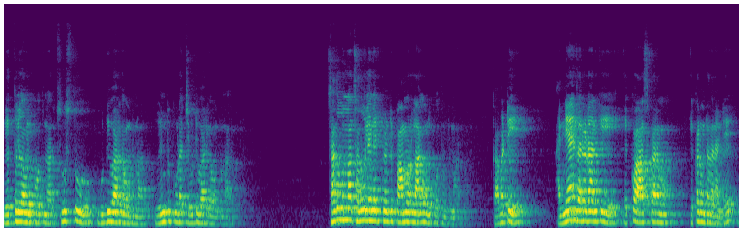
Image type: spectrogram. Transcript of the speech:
వ్యక్తులుగా ఉండిపోతున్నారు. చూస్తూ గుడ్డివారుగా ఉంటున్నారు. వింటూ కూడా చెవిటివారుగా ఉంటున్నారు. చదువున్న చదువు లేనటువంటి పామరులాగా ఉండిపోతుంటున్నారు. కాబట్టి అన్యాయం జరగడానికి ఎక్కువ ఆస్కారం ఎక్కడ ఉంటుందనంటే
